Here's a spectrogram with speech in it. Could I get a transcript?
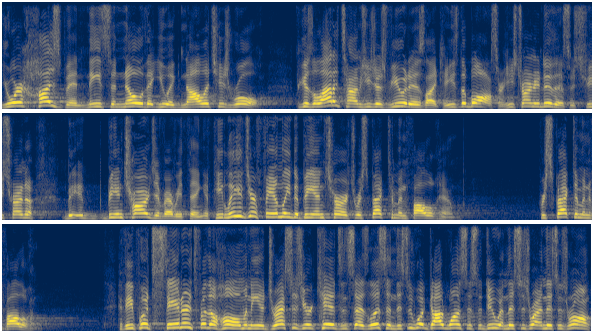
your husband needs to know that you acknowledge his role. Because a lot of times you just view it as like he's the boss or he's trying to do this or he's trying to be, be in charge of everything. If he leads your family to be in church, respect him and follow him. Respect him and follow him. If he puts standards for the home and he addresses your kids and says, listen, this is what God wants us to do and this is right and this is wrong,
